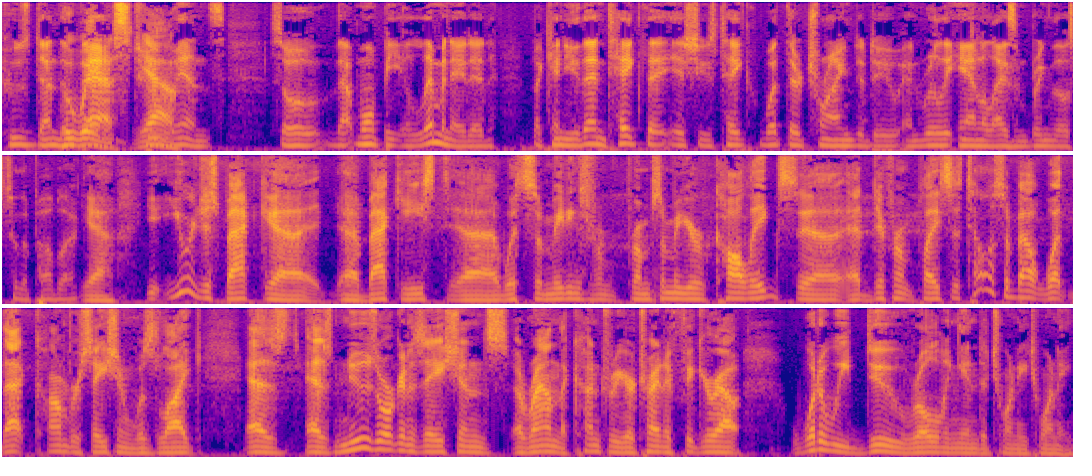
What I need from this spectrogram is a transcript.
who's done the who best? Yeah. who wins. So that won't be eliminated. But can you then take the issues, take what they're trying to do, and really analyze and bring those to the public? Yeah, you, you were just back uh, uh, back east uh, with some meetings from from some of your colleagues uh, at different places. Tell us about what that conversation was like as as news organizations around the country are trying to figure out what do we do rolling into 2020.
